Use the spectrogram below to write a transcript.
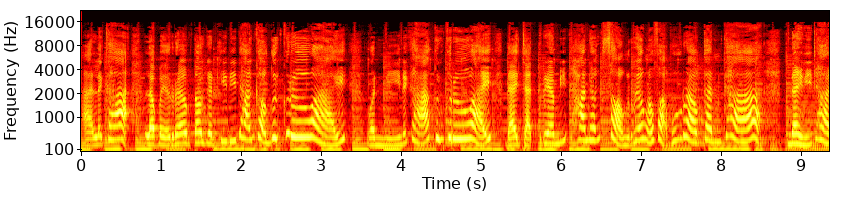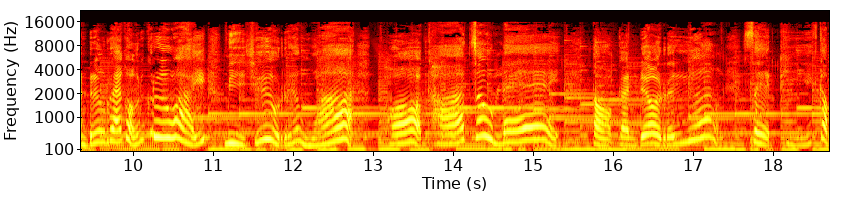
เอาละค่ะ เราไปเริ่มต้นกันที่นิทานของคุณครูไหว วันนี้นะคะ คุณครูไหวได้จัดเตรียมนิทานทั้งสองเรื่องมาฝากพวกเรากันค่ะ ในนิทานเรื่องแรกของคุณครูไหว มีชื่อเรื่องว่า พ่อค้าเจ้าเล่ต่อกันเด้อเรื่อง เศรษฐีกับ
